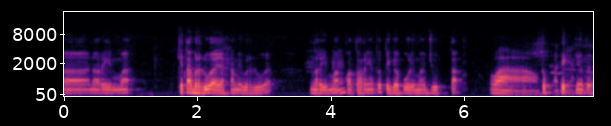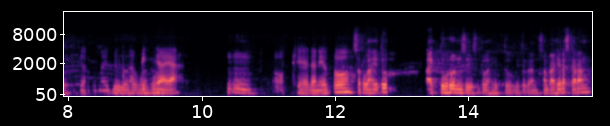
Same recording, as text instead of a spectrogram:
uh, nerima kita berdua ya kami berdua nerima hmm. kotornya tuh 35 juta wow tuh peaknya tuh. 35 juta peaknya ya. Mm -hmm. oke dan itu setelah itu naik turun sih setelah itu gitu kan. Sampai akhirnya sekarang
